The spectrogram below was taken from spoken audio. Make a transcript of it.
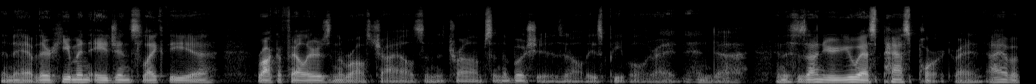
Then they have their human agents like the uh, Rockefellers and the Rothschilds and the Trumps and the Bushes and all these people, right? And uh, and this is on your U.S. passport, right? I have a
